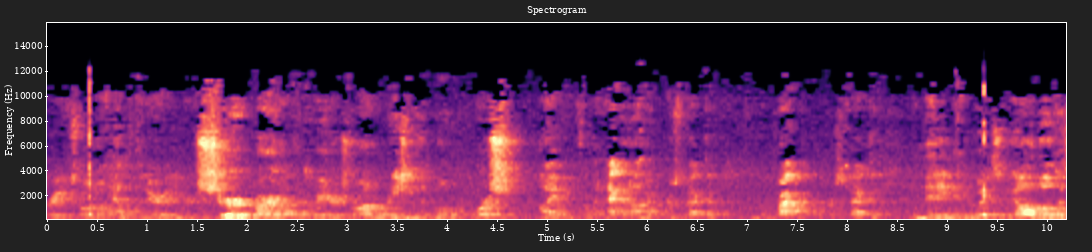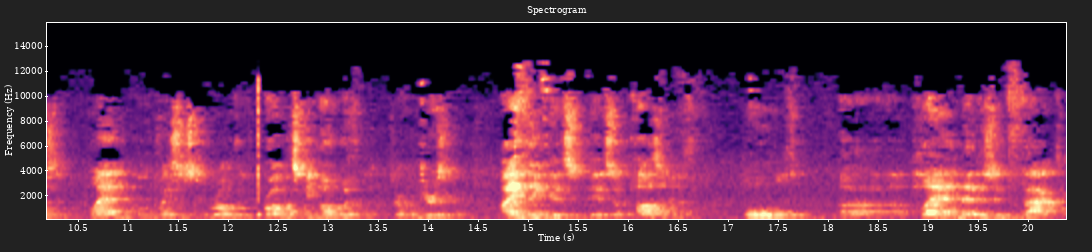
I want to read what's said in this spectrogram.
Greater Toronto Hamilton area, you're sure part of the Greater Toronto region that will worship, view, from an economic perspective, from a practical perspective, in many, many ways. We all know this plan of places to grow that the province came out with several years ago. I think it's, it's a positive, bold uh, uh, plan that is in fact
